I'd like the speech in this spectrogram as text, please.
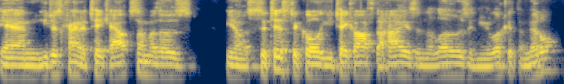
And you just kind of take out some of those, you know, statistical, you take off the highs and the lows and you look at the middle.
